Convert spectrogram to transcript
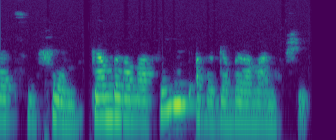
לעצמכם, גם ברמה הפיזית אבל גם ברמה הנפשית.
